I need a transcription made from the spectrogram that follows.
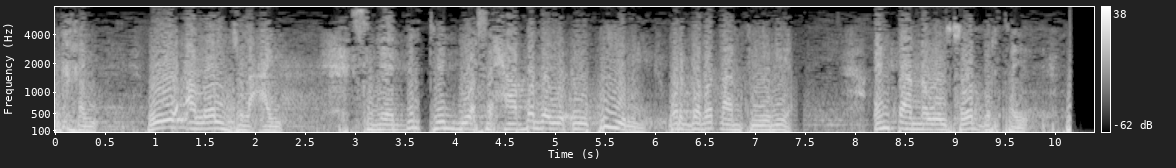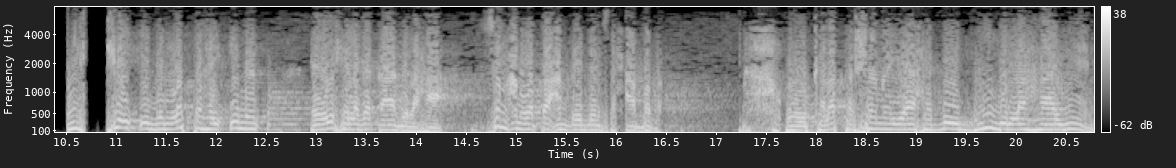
rikhay wuu calool jilcay. Sidaa darteed buu saxaabada wuxuu ku yidhi war gabadhan fiiriya. Intaanna way soo dirtay. Maxay idinla tahay inaan wixii laga qaadi lahaa. Samcan wataacan bay dheen saxaabada. Wuu kala tashanayaa hadday diidi lahaayeen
